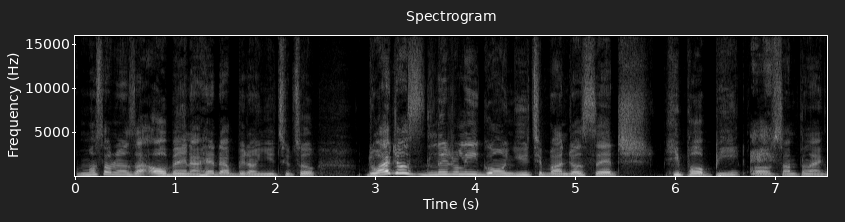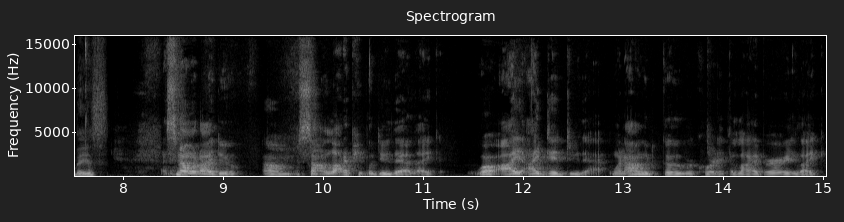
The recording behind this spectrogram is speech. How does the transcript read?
most of them is like, "Oh man, I heard that bit on YouTube." So, do I just literally go on YouTube and just search hip hop beat or something like this? That's not what I do. Um, so a lot of people do that. Like, well, I I did do that when I would go record at the library. Like,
